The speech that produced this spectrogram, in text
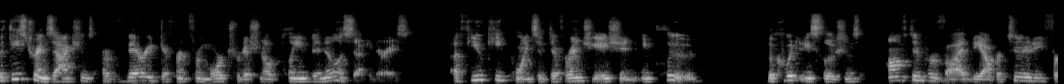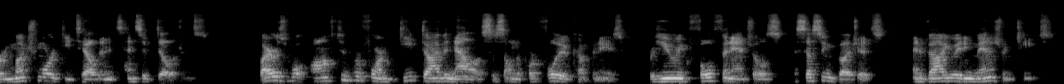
But these transactions are very different from more traditional plain vanilla secondaries. A few key points of differentiation include liquidity solutions often provide the opportunity for much more detailed and intensive diligence. Buyers will often perform deep dive analysis on the portfolio companies, reviewing full financials, assessing budgets, and evaluating management teams.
